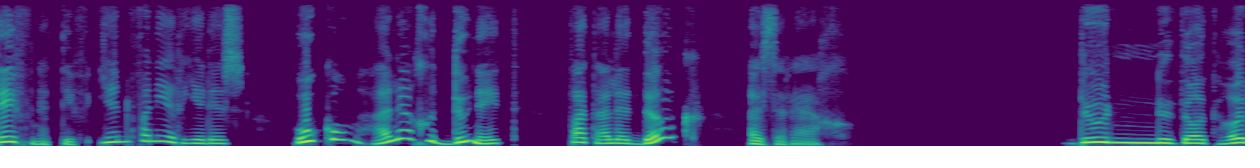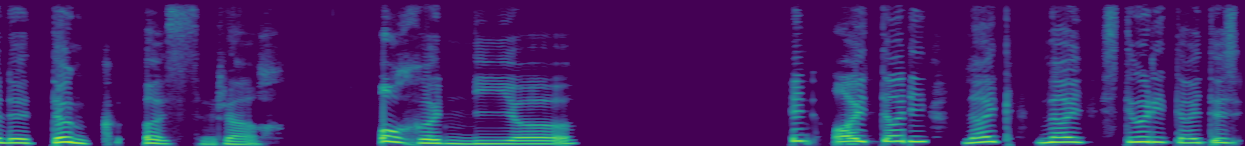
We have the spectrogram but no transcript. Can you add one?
definitief een van die redes hoekom hulle gedoen het wat hulle dink is reg. Doen dat hulle dink is reg. Och nee. En uitdadie lyk like my storietyd is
